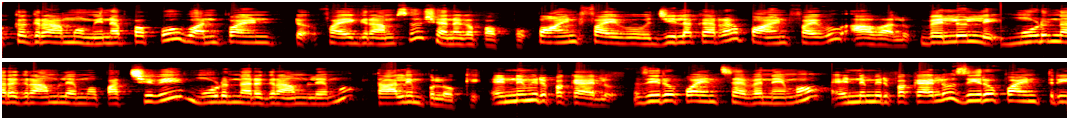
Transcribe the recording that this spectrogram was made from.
ఒక్క గ్రాము మినపప్పు వన్ పాయింట్ ఫైవ్ గ్రామ్స్ శనగపప్పు పాయింట్ ఫైవ్ జీలకర్ర పాయింట్ ఫైవ్ ఆవాలు వెల్లుల్లి మూడున్నర గ్రాములేమో పచ్చివి మూడున్నర గ్రాములేమో తాలింపులోకి ఎండుమిరపకాయలు జీరో పాయింట్ సెవెన్ ఏమో ఎండుమిరపకాయలు జీరో పాయింట్ త్రీ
